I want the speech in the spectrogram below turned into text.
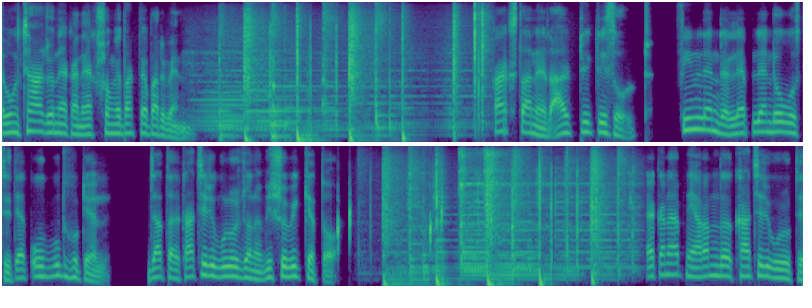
এবং চারজন এখানে একসঙ্গে থাকতে পারবেন। কাজাখস্তানের আর্কটিক রিসোর্ট ফিনল্যান্ডের ল্যাপল্যান্ডে অবস্থিত এক অদ্ভুত হোটেল, যা তার কাচেরিগুলোর জন্য বিশ্ববিখ্যাত। এখানে আপনি আরামদায়ক কাছেরিগুলোতে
